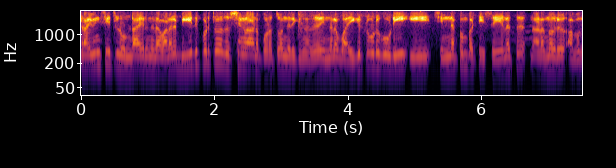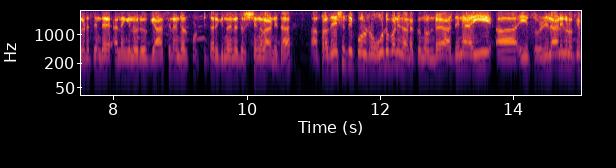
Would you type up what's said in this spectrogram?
driving സീറ്റിൽ ഉണ്ടായിരുന്നില്ല വളരെ ഭീതിപ്പെടുത്തുന്ന ദൃശ്യങ്ങളാണ് പുറത്തു വന്നിരിക്കുന്നത്. ഇന്നലെ വൈകിട്ടോടുകൂടി ഈ ചിന്നപ്പംപട്ടി സേലത്ത് നടന്ന ഒരു അപകടത്തിന്റെ അല്ലെങ്കിൽ ഒരു ഗ്യാസ് സിലിണ്ടർ പൊട്ടിത്തെറിക്കുന്നതിന്റെ ദൃശ്യങ്ങളാണിത്. പ്രദേശത്ത് ഇപ്പോൾ റോഡ് പണി നടക്കുന്നുണ്ട്. അതിനായി ഈ തൊഴിലാളികളൊക്കെ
